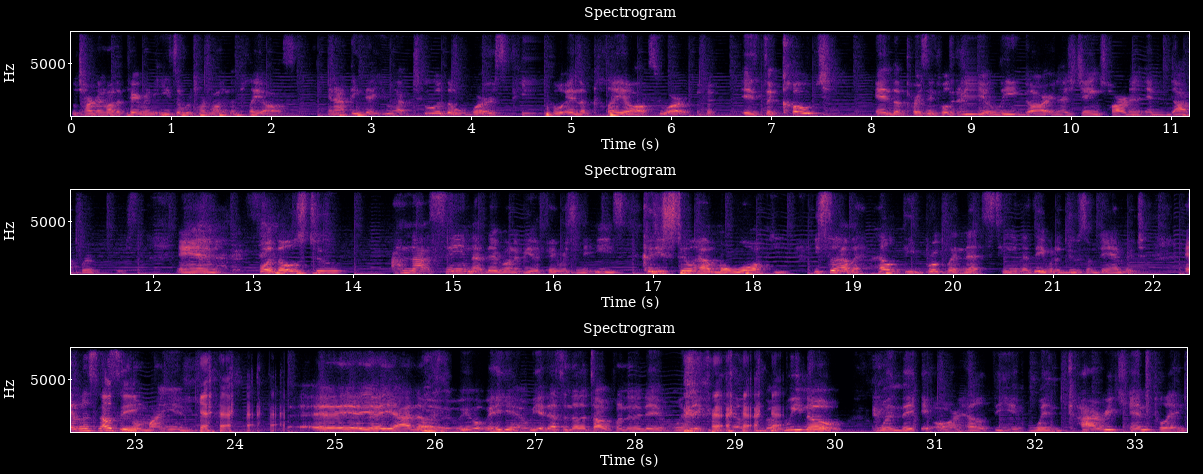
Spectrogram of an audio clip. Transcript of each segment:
we're talking about the favorite in the East, we're talking about in the playoffs. And I think that you have two of the worst people in the playoffs who are is the coach and the person supposed to be your lead guard, and that's James Harden and Doc Rivers. And for those two, I'm not saying that they're going to be the favorites in the East because you still have Milwaukee. You still have a healthy Brooklyn Nets team that's able to do some damage. And let's not Healthy. sleep on Miami. Yeah, yeah, yeah, yeah. I know. We, yeah, we, that's another topic for another day of when they can be healthy. But we know when they are healthy and when Kyrie can play,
